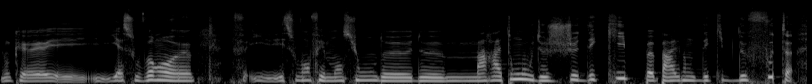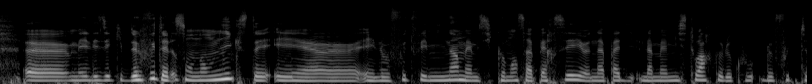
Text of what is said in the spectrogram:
donc il y a souvent, il est souvent fait mention de, de marathon ou de jeux d'équipe par exemple d'équipes de foot, euh, mais les équipes de foot, elles sont non mixtes et, euh, et, le foot féminin, même s'il commence à percer, euh, n'a pas la même histoire que le, foot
